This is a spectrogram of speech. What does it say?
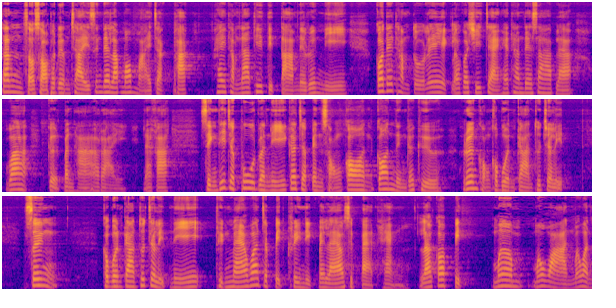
ท่านสสพเดิมชัย ซึ่งได้รับมอบหมายจากพักให้ทำหน้าที่ติดตามในเรื่องนี้ ก็ได้ทำตัวเลขแล้วก็ชี้แจงให้ท่านได้ทราบแล้วว่าเกิดปัญหาอะไรนะคะ สิ่งที่จะพูดวันนี้ก็จะเป็นสองก้อนก้อนหนึ่งก็คือ เรื่องของกระบวนการทุจริต ซึ่งกระบวนการทุจริตนี้ถึงแม้ว่าจะปิดคลินิกไปแล้ว 18 แห่ง แล้วก็ปิดเมื่อเมื่อวานเมื่อวัน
